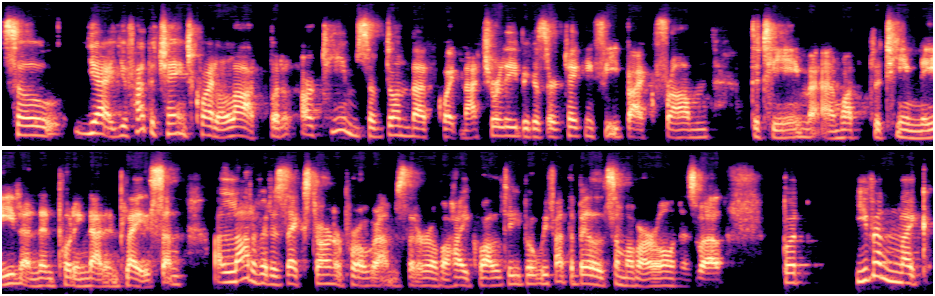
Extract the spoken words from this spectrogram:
So, yeah, you've had to change quite a lot, but our teams have done that quite naturally because they're taking feedback from the team and what the team need and then putting that in place. And a lot of it is external programs that are of a high quality, but we've had to build some of our own as well. But even like,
